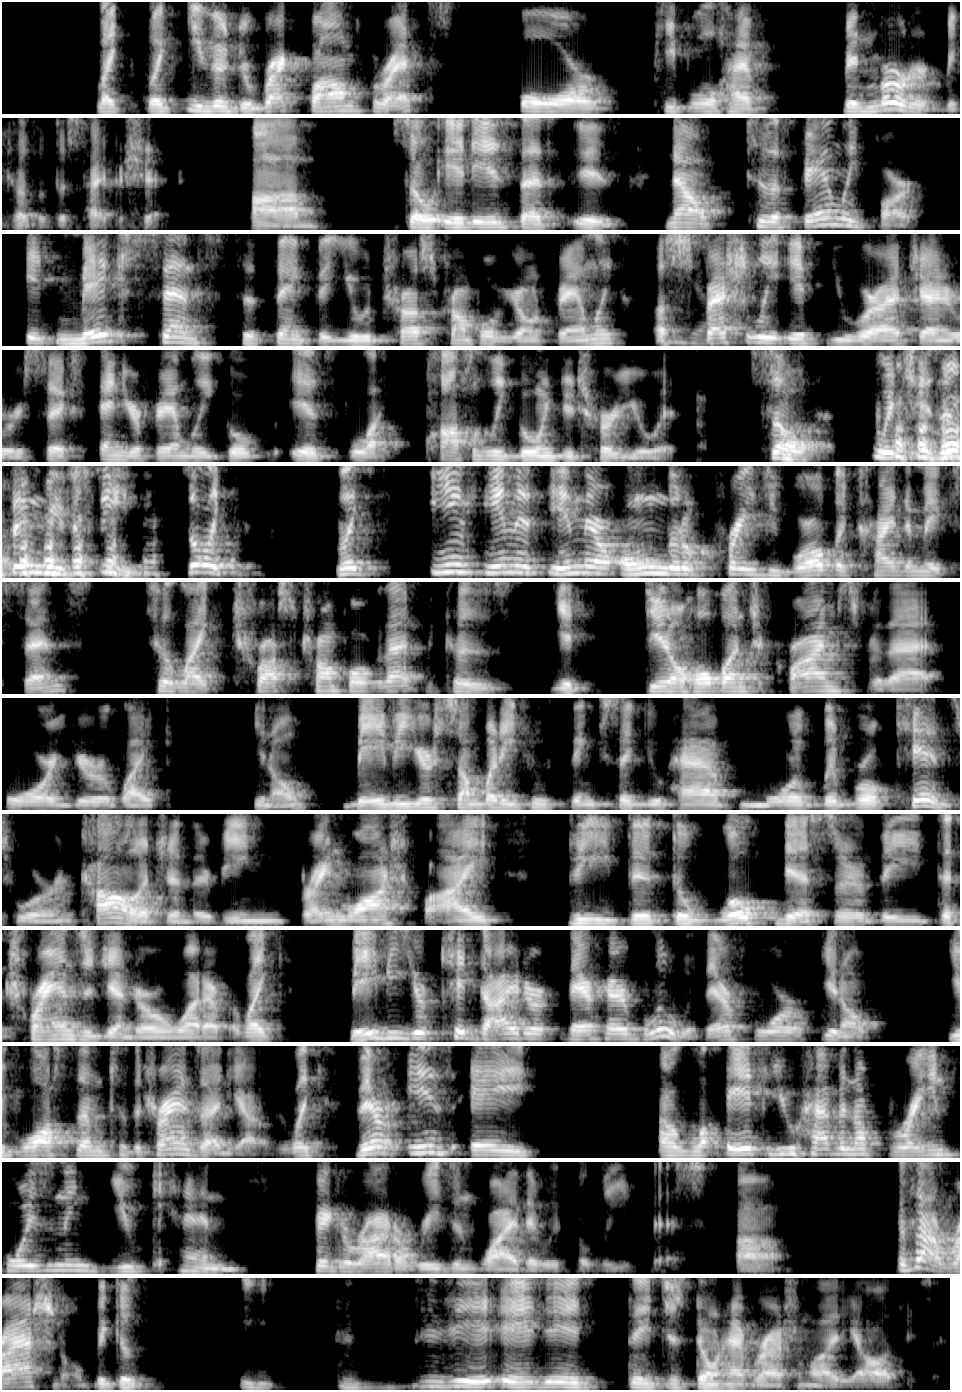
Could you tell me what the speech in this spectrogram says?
like like either direct bomb threats or people have been murdered because of this type of shit. Um, so it is that is now to the family part it makes sense to think that you would trust Trump over your own family, especially yeah. if you were at January 6th and your family go is like possibly going to turn you in. So, which is a thing we've seen. So, like, like in in it in their own little crazy world, that kind of makes sense to like trust Trump over that because you did a whole bunch of crimes for that, or you're like, you know, maybe you're somebody who thinks that you have more liberal kids who are in college and they're being brainwashed by the the the wokeness or the the trans agenda or whatever. Like maybe your kid dyed their hair blue, therefore, you know, you've lost them to the trans ideology. Like there is a, a if you have enough brain poisoning, you can figure out a reason why they would believe this. Um, it's not rational because it, it, it, they just don't have rational ideologies.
